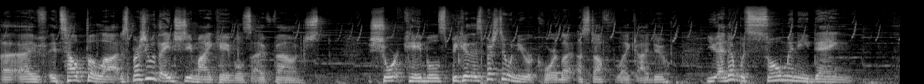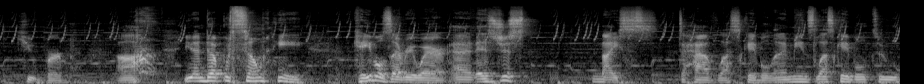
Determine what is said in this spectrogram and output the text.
Uh, I've. It's helped a lot, especially with HDMI cables. I've found just short cables because especially when you record like stuff like I do, you end up with so many dang cute burp. Uh, you end up with so many cables everywhere, and it's just nice to have less cable, and it means less cable to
